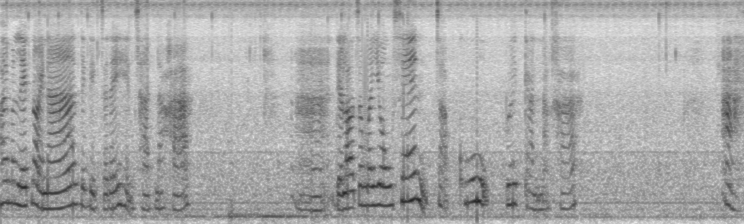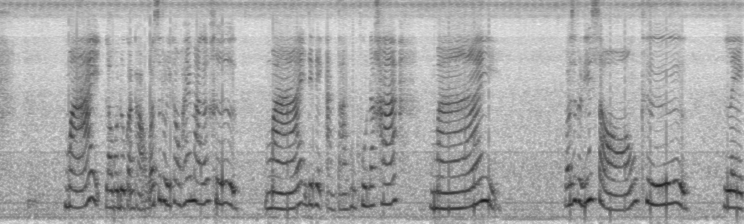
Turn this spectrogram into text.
ให้มันเล็กหน่อยนะ เด็กๆจะได้เห็นชัดนะคะเดี๋ยวเราจะมาโยงเส้นจับคู่ด้วยกันนะคะอะไม้เรามาดูกันค่ะวัสดุที่เขาให้มาก็คือ ไม้เด็กๆอ่านตามคุณครูนะคะ ไม้ วัสดุที่สองคือ เหล็ก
